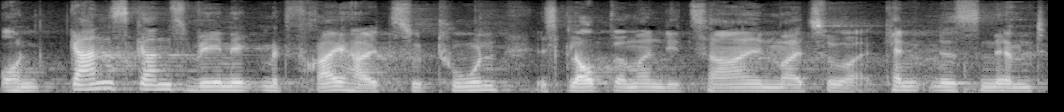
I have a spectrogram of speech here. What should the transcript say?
und ganz, ganz wenig mit Freiheit zu tun. Ich glaube, wenn man die Zahlen einmal zur Kenntnis nimmt,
